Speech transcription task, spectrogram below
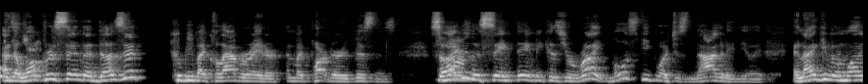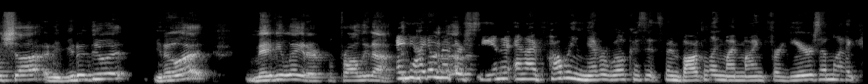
And the 1% that does it, could be my collaborator and my partner in business. So yeah. I do the same thing because you're right. Most people are just not going to do it. And I give them one shot. And if you don't do it, you know what? Maybe later, but probably not. and I don't understand it. And I probably never will because it's been boggling my mind for years. I'm like,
